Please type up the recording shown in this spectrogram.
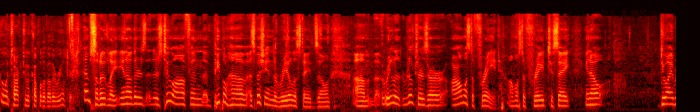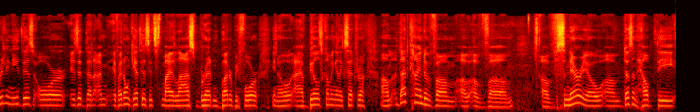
go and talk to a couple of other realtors. Absolutely. You know, there's there's too often people have, especially in the real estate zone, um, real, realtors are, are almost afraid, almost afraid to say, you know, do I really need this, or is it that I'm if I don't get this, it's my last bread and butter before you know I have bills coming in, etc. Um, that kind of um, of, of um, of scenario um, doesn't help the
